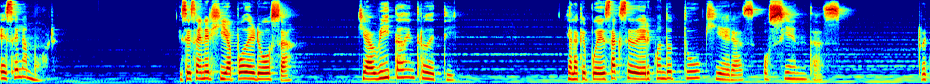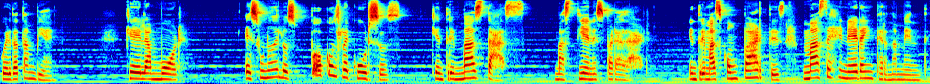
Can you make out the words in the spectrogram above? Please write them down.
es el amor. Es esa energía poderosa que habita dentro de ti y a la que puedes acceder cuando tú quieras o sientas. Recuerda también que el amor es uno de los pocos recursos que entre más das, más tienes para dar. Entre más compartes, más te genera internamente.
